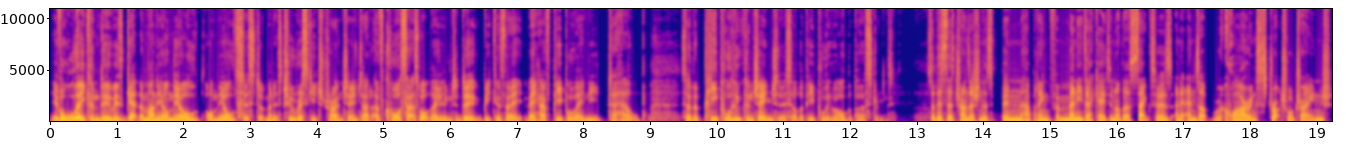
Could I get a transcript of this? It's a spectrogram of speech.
If all they can do is get the money on the old on the old system and it's too risky to try and change that, of course that's what they're going to do because they, they have people they need to help. So the people who can change this are the people who hold the purse strings. So this is a transition that's been happening for many decades in other sectors, and it ends up requiring structural change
